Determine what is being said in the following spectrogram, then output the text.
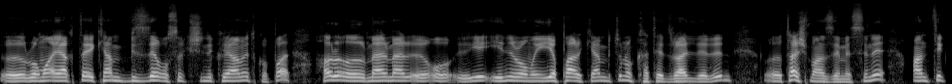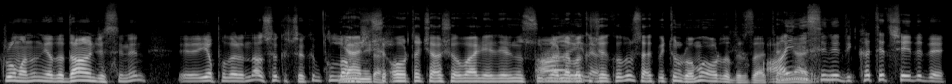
e, Roma ayaktayken bizde olsak şimdi kıyamet kopar. Harıl harıl mermer e, o e, yeni Roma'yı yaparken bütün o katedrallerin e, taş malzemesini antik Roma'nın ya da daha öncesinin e, yapılarından söküp söküp kullanmışlar. Yani şu Orta Çağ şövalyelerinin surlarına Aynen. bakacak olursak bütün Roma oradadır zaten. Aynısını yani. dikkat et şeyde de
